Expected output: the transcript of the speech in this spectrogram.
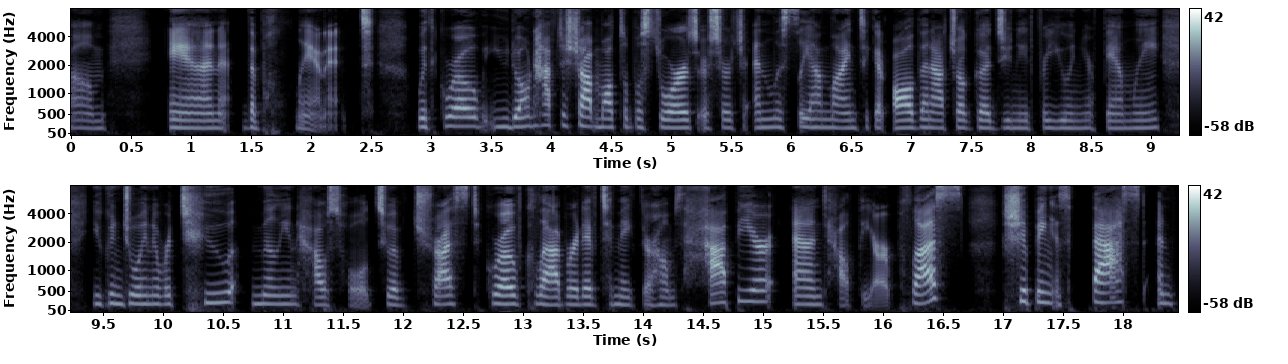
home and the planet. With Grove, you don't have to shop multiple stores or search endlessly online to get all the natural goods you need for you and your family. You can join over 2 million households who have trust Grove Collaborative to make their homes happier and healthier. Plus, shipping is fast and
